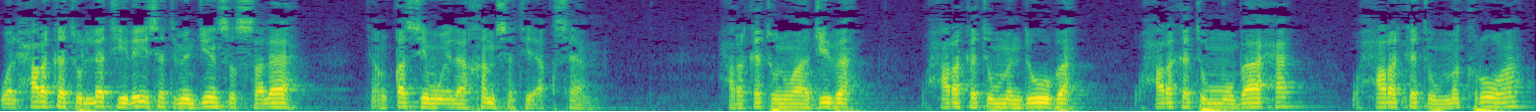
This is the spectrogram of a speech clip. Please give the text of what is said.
والحركة التي ليست من جنس الصلاة تنقسم إلى خمسة أقسام. حركة واجبة وحركة مندوبة وحركة مباحة وحركة مكروهة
